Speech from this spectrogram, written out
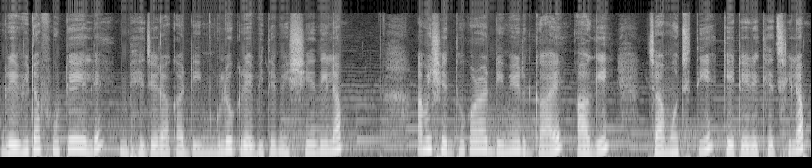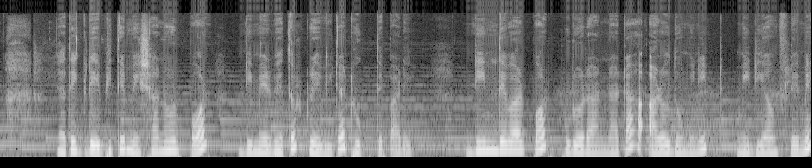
গ্রেভিটা ফুটে এলে ভেজে রাখা ডিমগুলো গ্রেভিতে মিশিয়ে দিলাম। আমি সেদ্ধ করা ডিমের গায়ে আগে চামচ দিয়ে কেটে রেখেছিলাম যাতে গ্রেভিতে মেশানোর পর ডিমের ভেতর গ্রেভিটা ঢুকতে পারে। ডিম দেওয়ার পর পুরো রান্নাটা আরও দু মিনিট মিডিয়াম ফ্লেমে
